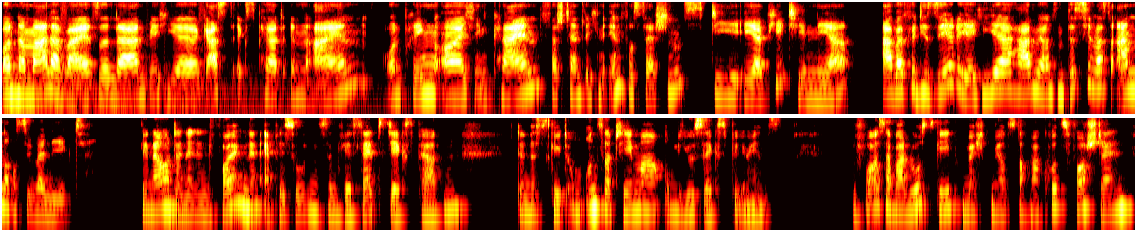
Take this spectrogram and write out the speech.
Und normalerweise laden wir hier GastexpertInnen ein und bringen euch in kleinen, verständlichen Infosessions die ERP-Themen näher. Aber für die Serie hier haben wir uns ein bisschen was anderes überlegt. Genau, denn in den folgenden Episoden sind wir selbst die Experten, denn es geht um unser Thema, um User Experience. Bevor es aber losgeht, möchten wir uns noch mal kurz vorstellen.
